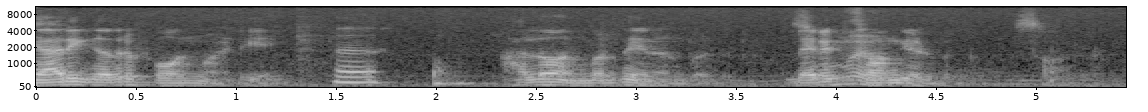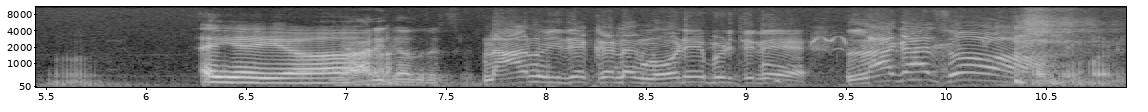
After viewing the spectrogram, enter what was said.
ಯಾರಿಗಾದ್ರೂ ಫೋನ್ ಮಾಡಿ. ಹಲೋ ಅನ್ಬಾರ್ದು ಏನು ಅನ್ಬಾರ್ದು. ಡೈರೆಕ್ಟ್ ಸಾಂಗ್ ಹೇಳ್ಬೇಕು. ಅಯ್ಯಯ್ಯೋ. ಯಾರಿಗಾದ್ರೆ ಸರ್. ನಾನು ಇದೇ ಕಣ್ಣಾಗ ನೋಡೇ ಬಿಡ್ತೀನಿ. ಲಗಾಸು! ಪ್ರಶಾಂತಿಗೆ ಮಾಡಿ.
